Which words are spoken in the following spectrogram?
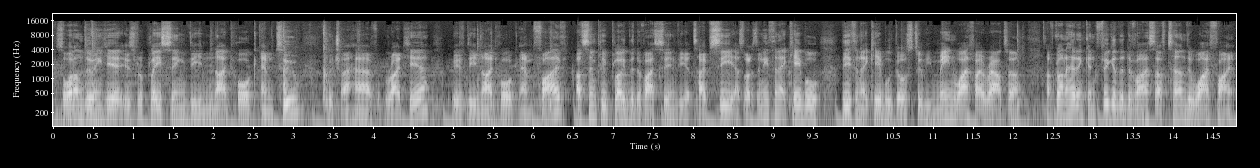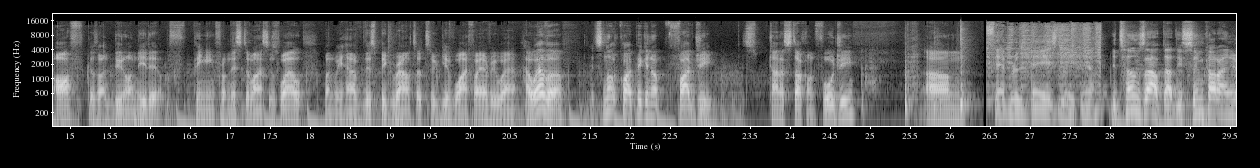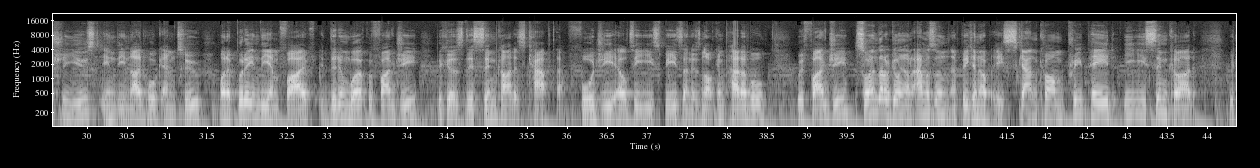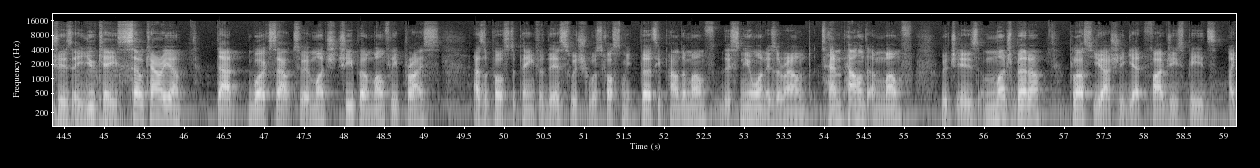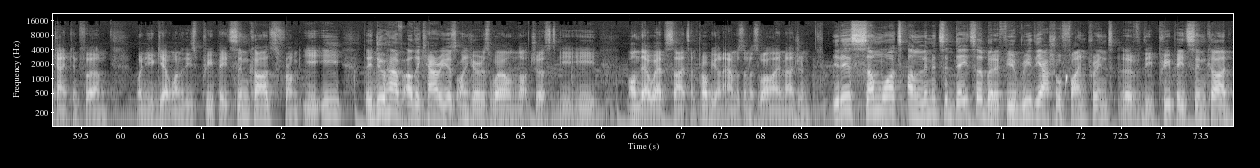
So what I'm doing here is replacing the Nighthawk M2, which I have right here, with the Nighthawk M5. I've simply plugged the device in via Type-C as well as an Ethernet cable. The Ethernet cable goes to the main Wi-Fi router. I've gone ahead and configured the device. I've turned the Wi-Fi off because I do not need it pinging from this device as well when we have this big router to give Wi-Fi everywhere. However, it's not quite picking up 5G. It's kind of stuck on 4G. Um, several days later. It turns out that the SIM card I initially used in the Nighthawk M2, when I put it in the M5, it didn't work with 5G because this SIM card is capped at 4G LTE speeds and is not compatible with 5G. So I ended up going on Amazon and picking up a Scancom prepaid EE SIM card, which is a UK cell carrier that works out to a much cheaper monthly price as opposed to paying for this, which was costing me £30 a month. This new one is around £10 a month, which is much better. Plus, you actually get 5G speeds, I can confirm, when you get one of these prepaid SIM cards from EE. They do have other carriers on here as well, not just EE on their website and probably on Amazon as well, I imagine. It is somewhat unlimited data, but if you read the actual fine print of the prepaid SIM card,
